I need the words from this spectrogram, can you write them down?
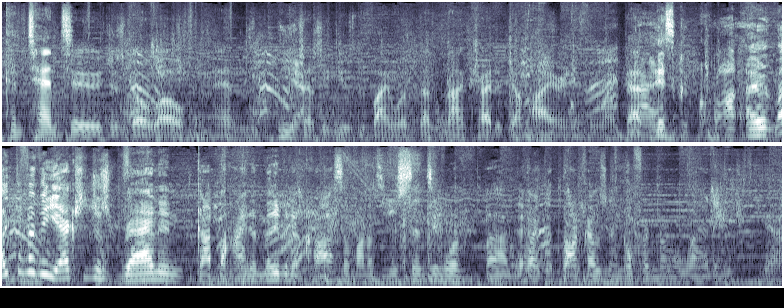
content to just go low and Yeah. potentially use the Vine Whip, does not try to jump high or anything like that. Nice, cross. I like the fact that he actually just ran and got behind him, not even across him, honestly, just sensing where uh, the fact that Bankai was going to go for a normal landing. Yeah.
